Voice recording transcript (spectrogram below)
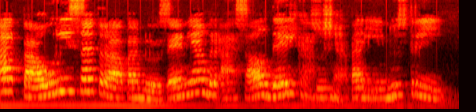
atau riset terapan dosen yang berasal dari kasus nyata di industri.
